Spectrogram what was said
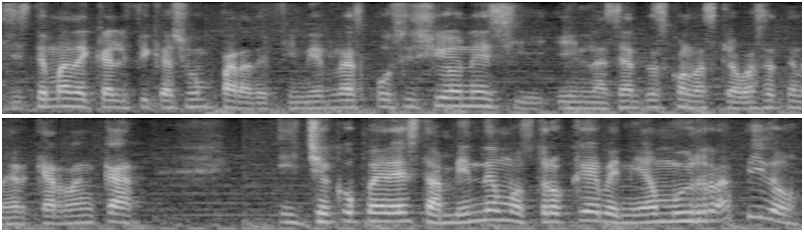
sistema de calificación para definir las posiciones y, en las llantas con las que vas a tener que arrancar. Y Checo Pérez también demostró que venía muy rápido.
